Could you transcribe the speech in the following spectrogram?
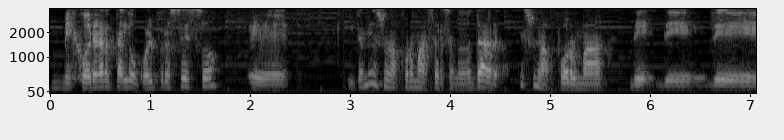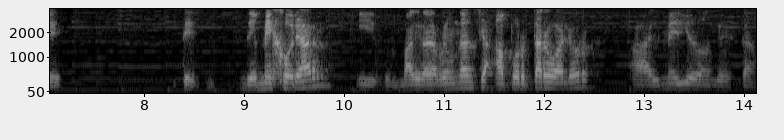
mejorar tal o cual proceso. Eh, y también es una forma de hacerse notar, es una forma de, de, de, mejorar y, valga la redundancia, aportar valor al medio donde está.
